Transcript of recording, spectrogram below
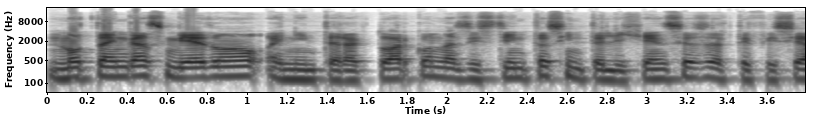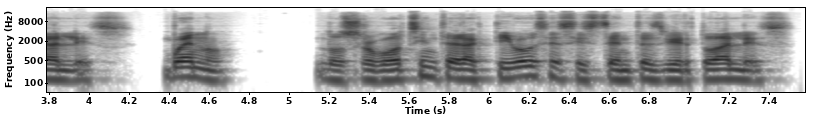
no tengas miedo en interactuar con las distintas inteligencias artificiales. Bueno, los robots interactivos y asistentes virtuales.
